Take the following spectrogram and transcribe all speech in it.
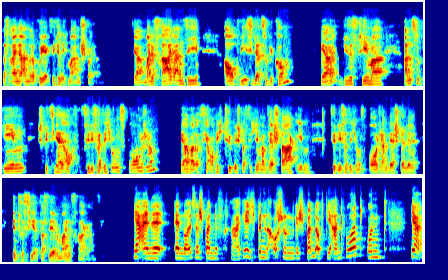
das eine andere Projekt sicherlich mal ansteuern. Ja, meine Frage an Sie auch, wie ist sie dazu gekommen, ja, mhm. dieses Thema anzugehen? Speziell auch für die Versicherungsbranche. Ja, weil das ist ja auch nicht typisch, dass sich jemand sehr stark eben für die Versicherungsbranche an der Stelle interessiert. Das wäre meine Frage an Sie. Ja, eine erneut sehr spannende Frage. Ich bin auch schon gespannt auf die Antwort. Und ja,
